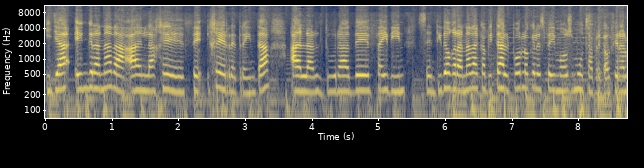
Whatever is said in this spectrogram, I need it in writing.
y ya en Granada, en la G GR30 a la altura de Zaidín, sentido Granada Capital, por lo que les pedimos mucha precaución al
